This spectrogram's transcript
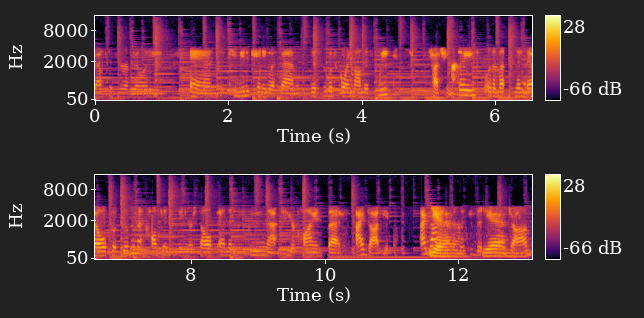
best of your ability and communicating with them. This is what's going on this week. Touching base, or letting them know, but building that confidence in yourself, and then exuding that to your clients that I got you. I got Yeah, you. This is, this yeah. job.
